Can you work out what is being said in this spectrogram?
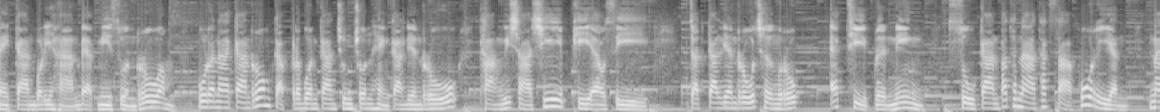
ในการบริหารแบบมีส่วนร่วมบูรณาการร่วมกับกระบวนการชุมชนแห่งการเรียนรู้ ทางวิชาชีพ PLC จัดการเรียนรู้เชิงรุก Active Learning สู่การพัฒนาทักษะผู้เรียนใน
